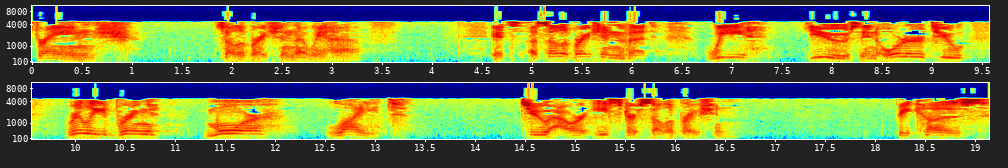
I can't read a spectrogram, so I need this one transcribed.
strange celebration that we have. It's a celebration that we use in order to really bring more light to our Easter celebration. Because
